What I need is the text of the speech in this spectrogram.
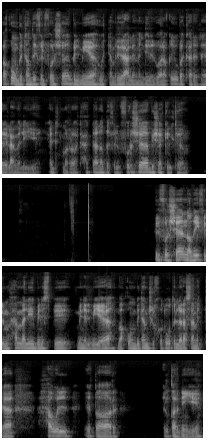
بقوم بتنظيف الفرشة بالمياه والتمرير على المنديل الورقي وبكرر هاي العملية عدة مرات حتى أنظف الفرشة بشكل تام. بالفرشاة النظيفة المحملة بنسبة من المياه بقوم بدمج الخطوط اللي رسمتها حول إطار القرنية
